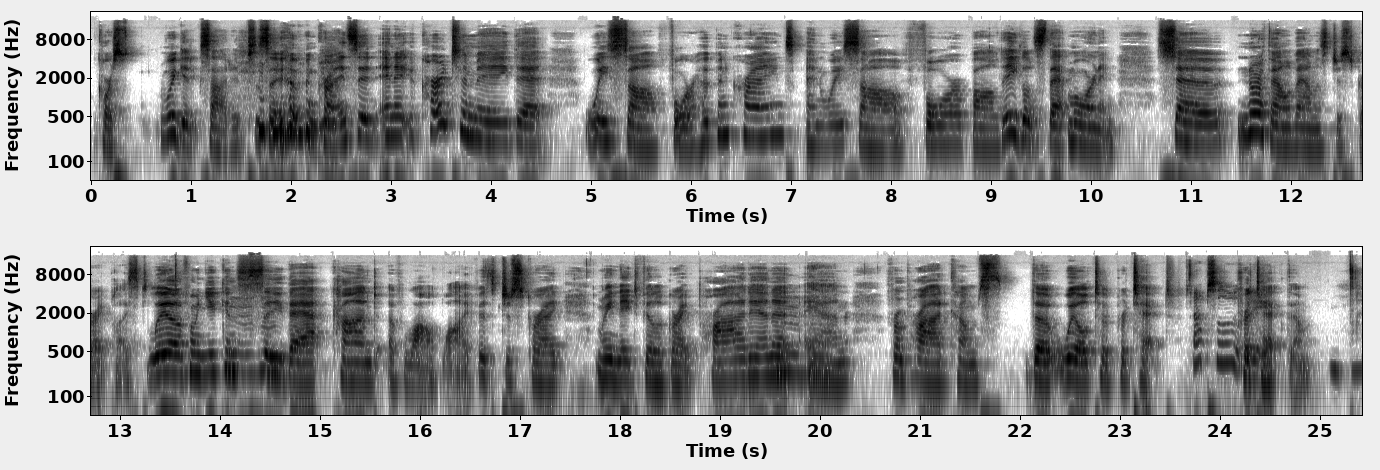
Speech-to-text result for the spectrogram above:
Of course, we get excited to see whooping cranes. And, and it occurred to me that we saw four whooping cranes and we saw four bald eagles that morning. So North Alabama is just a great place to live when you can mm-hmm. see that kind of wildlife. It's just great. We need to feel a great pride in it. Mm-hmm. And from pride comes the will to protect. Absolutely. Protect them. Mm-hmm.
